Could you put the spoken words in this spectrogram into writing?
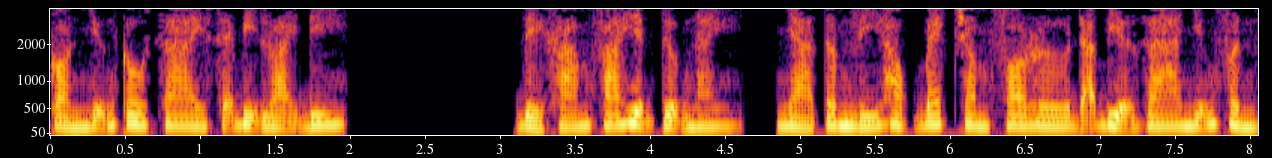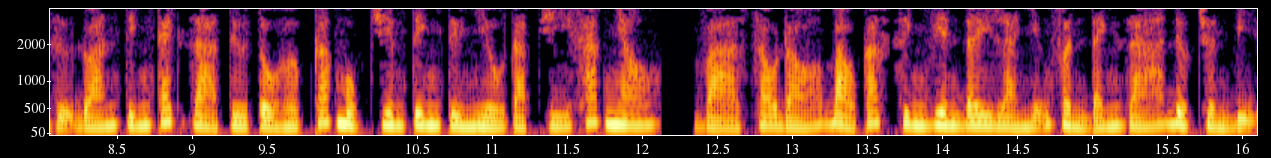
Còn những câu sai sẽ bị loại đi. Để khám phá hiện tượng này, nhà tâm lý học Bertram Forer đã bịa ra những phần dự đoán tính cách giả từ tổ hợp các mục chiêm tinh từ nhiều tạp chí khác nhau, và sau đó bảo các sinh viên đây là những phần đánh giá được chuẩn bị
